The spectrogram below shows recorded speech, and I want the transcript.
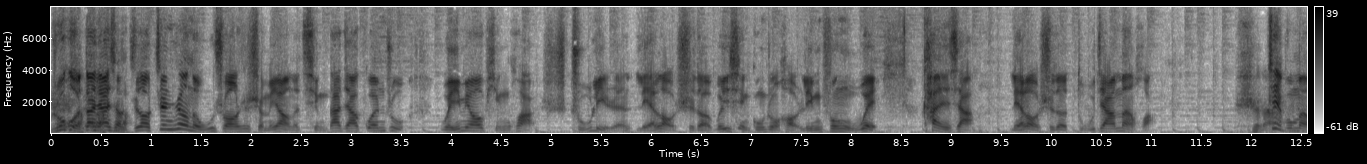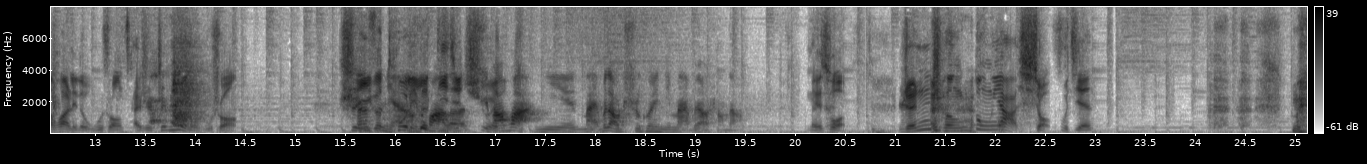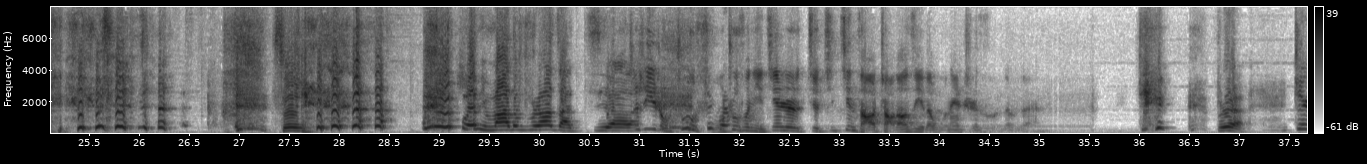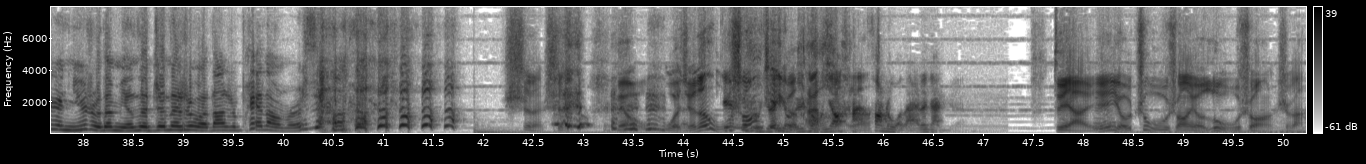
如果大家想知道真正的无双是什么样的，请大家关注维喵平话主理人连老师的微信公众号“凌风无畏”，看一下连老师的独家漫画。是的，这部漫画里的无双才是真正的无双。是一个脱离了低级趣味。话，你买不了吃亏，你买不了上当。没错，人称东亚小富坚。没，所以，我你妈都不知道咋接了。这是一种祝福，祝福你近日就尽尽早找到自己的五内之子，对不对？这 不是这个女主的名字，真的是我当时拍脑门想的。是的，是的，没有，我觉得无双这个还要喊放着我来的感觉。对呀，因为有祝无双，有陆无双，是吧？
